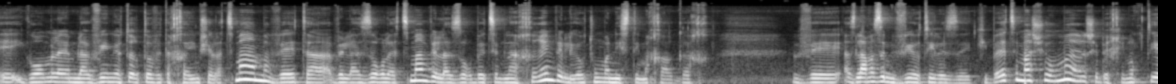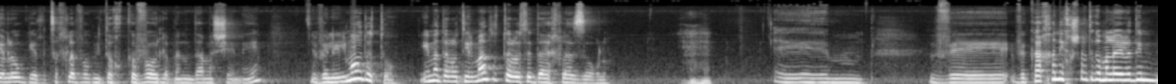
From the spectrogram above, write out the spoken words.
אה, יגרום להם להבין יותר טוב את החיים של עצמם ואת ה, ולעזור לעצמם ולעזור בעצם לאחרים ולהיות הומניסטים אחר כך. ואז למה זה מביא אותי לזה? כי בעצם מה שהוא אומר שבחינוך דיאלוגי אתה צריך לבוא מתוך כבוד לבן אדם השני וללמוד אותו. אם אתה לא תלמד אותו לא תדע איך לעזור לו. Mm-hmm. ו, וככה אני חושבת גם על הילדים,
